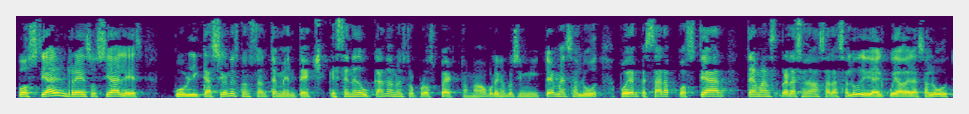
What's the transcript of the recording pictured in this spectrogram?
postear en redes sociales publicaciones constantemente que estén educando a nuestro prospecto, ¿no? Por ejemplo, si mi tema es salud, puedo empezar a postear temas relacionados a la salud y al cuidado de la salud,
